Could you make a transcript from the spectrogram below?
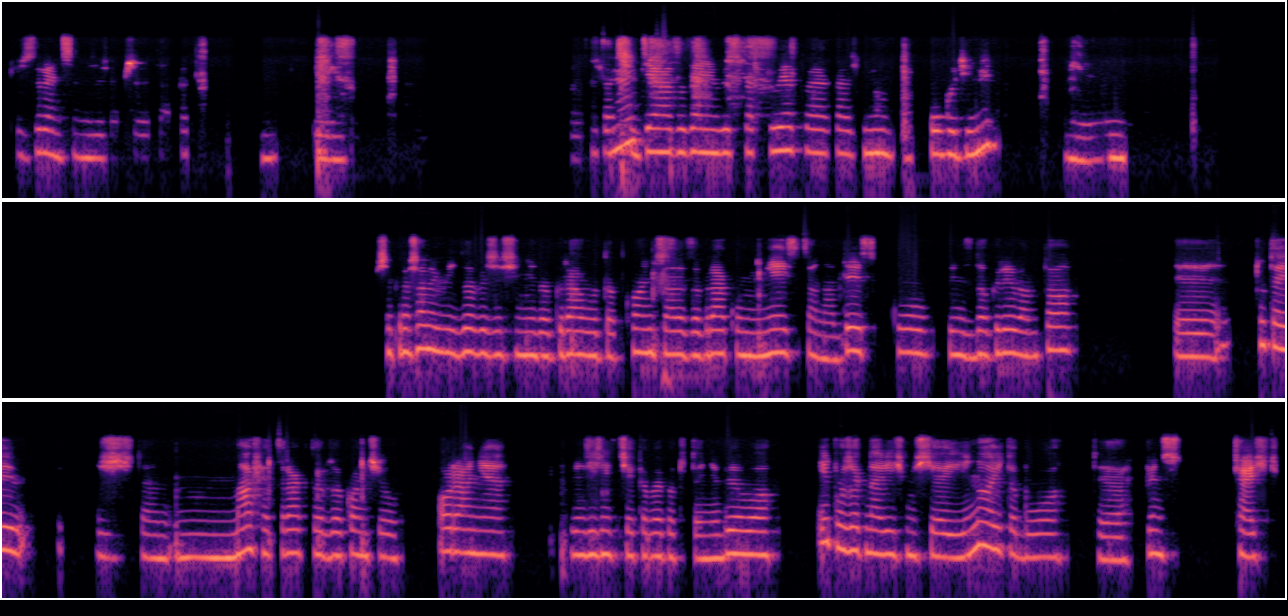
jakieś zręczne możesz przetargać. Ta się dzieła, to zanim wystartuje, to jakaś minuta. Pół godziny? Nie, nie. Przepraszamy widzowie, że się nie dograło do końca, ale zabrakło mi miejsca na dysku, więc dogrywam to. Yy, tutaj ten mm, Mafia Traktor dokończył oranie, więc nic ciekawego tutaj nie było. I pożegnaliśmy się i no i to było tyle. Więc cześć.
